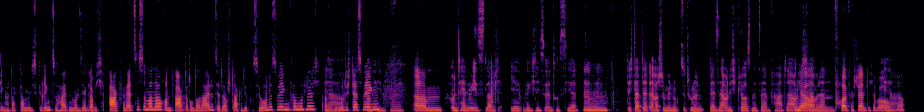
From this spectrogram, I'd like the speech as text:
den Kontakt da möglichst gering zu halten, weil sie Mhm. ja, glaube ich, arg verletzt ist immer noch und arg darunter leidet. Sie hat ja auch starke Depressionen deswegen vermutlich. Also Ja, vermutlich Auf deswegen. jeden Fall. Ähm, Und Henry ist, glaube ich, wirklich nicht so interessiert. So. mhm. ich glaube, der hat einfach schon genug zu tun und der ist ja auch nicht close mit seinem Vater. Und ja, ich glaube dann. Voll verständlich, aber auch, ja. ja.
